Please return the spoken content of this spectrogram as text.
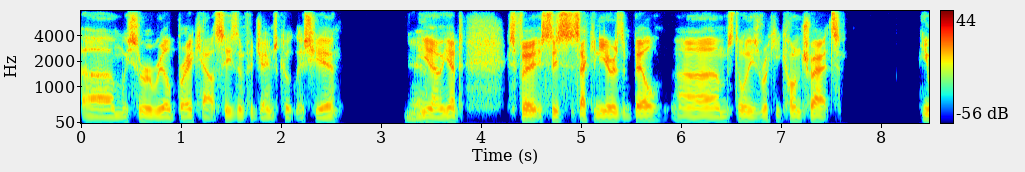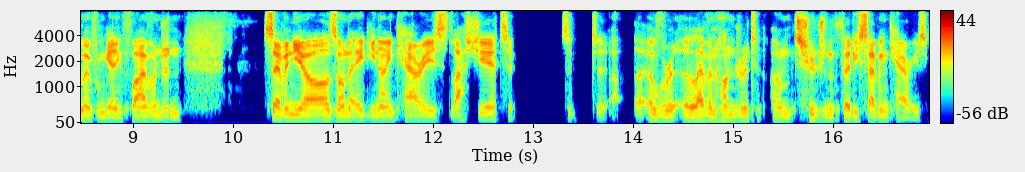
Um, we saw a real breakout season for James Cook this year. Yeah. You know, he had his first, his second year as a Bill, um, still in his rookie contract. He went from getting 507 yards on 89 carries last year to, to, to uh, over 1100 on 237 carries.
